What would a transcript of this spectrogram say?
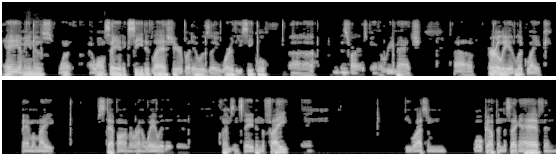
Hey, I mean, it was one. I won't say it exceeded last year, but it was a worthy sequel. Uh, as far as being a rematch, uh, early it looked like Bama might step on them and run away with it, Clemson stayed in the fight, and D. Watson woke up in the second half and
